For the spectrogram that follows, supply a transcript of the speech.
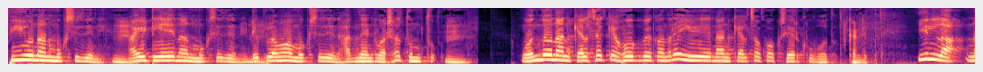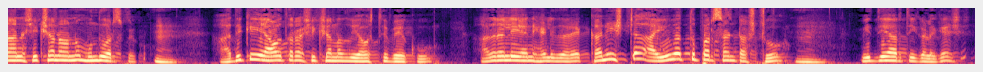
ಪಿ ಯು ನಾನು ಮುಗಿಸಿದ್ದೀನಿ ಐ ಟಿ ಐ ನಾನು ಮುಗಿಸಿದ್ದೀನಿ ಡಿಪ್ಲೊಮಾ ಮುಗಿಸಿದ್ದೀನಿ ಹದಿನೆಂಟು ವರ್ಷ ತುಂಬಿತು. ಒಂದು ನಾನು ಕೆಲಸಕ್ಕೆ ಹೋಗ್ಬೇಕಂದ್ರೆ ಈ ನಾನು ಕೆಲಸಕ್ಕೆ ಹೋಗಿ ಸೇರ್ಕೋಬಹುದು ಖಂಡಿತ. ಇಲ್ಲ ನಾನು ಶಿಕ್ಷಣವನ್ನು ಮುಂದುವರಿಸಬೇಕು. ಅದಕ್ಕೆ ಯಾವ ತರ ಶಿಕ್ಷಣದ ವ್ಯವಸ್ಥೆ ಬೇಕು? ಅದರಲ್ಲಿ ಏನು ಹೇಳಿದರೆ ಕನಿಷ್ಠ ಐವತ್ತು ಪರ್ಸೆಂಟ್ ಅಷ್ಟು ವಿದ್ಯಾರ್ಥಿಗಳಿಗೆ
